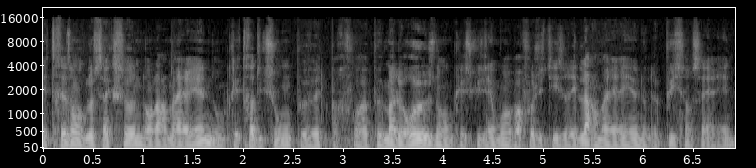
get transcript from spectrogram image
est très anglo-saxonne dans l'arme aérienne, donc les traductions peuvent être parfois un peu malheureuses, donc excusez-moi, parfois j'utiliserai l'arme aérienne ou la puissance aérienne.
